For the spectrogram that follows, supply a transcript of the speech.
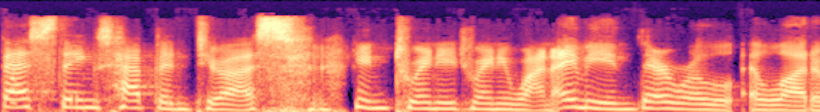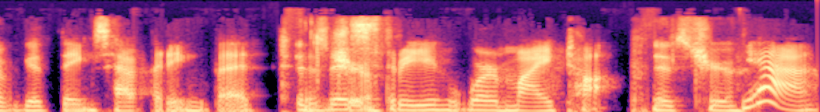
best things happened to us in 2021. I mean, there were a lot of good things happening, but it's these three were my top. It's true. Yeah.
